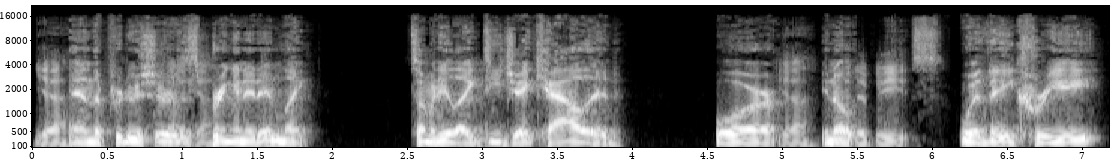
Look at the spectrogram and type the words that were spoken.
Yeah, and the producer Yeah, is yeah. bringing it in like somebody like DJ Khaled, or yeah. you know, the beats. where they create,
